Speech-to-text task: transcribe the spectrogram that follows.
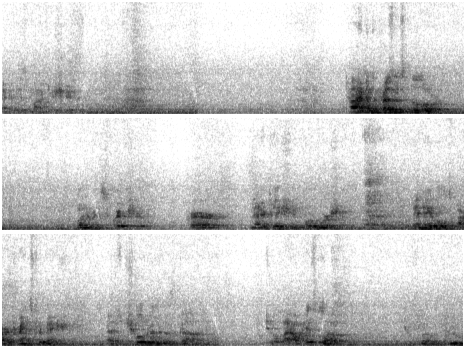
and it is mine to share. Time in the presence of the Lord, whether in Scripture, meditation, or worship, enables our transformation as children of God to allow His love to flow through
